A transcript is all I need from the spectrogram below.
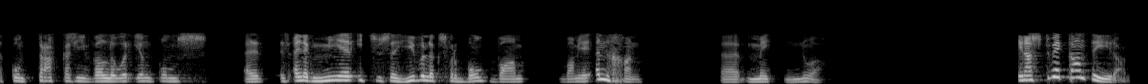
'n kontrak as jy wil, 'n ooreenkoms Dit is eintlik meer iets soos 'n huweliksverbond waar waarmee jy ingaan uh met Noag. En daar's twee kante hieraan.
